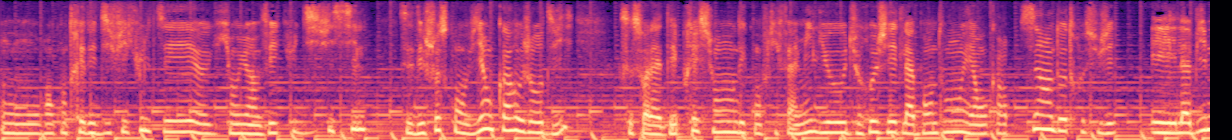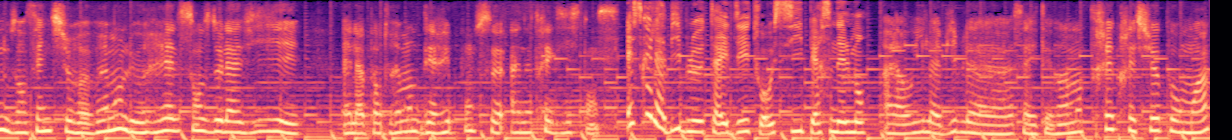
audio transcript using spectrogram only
ont rencontré des difficultés, euh, qui ont eu un vécu difficile. C'est des choses qu'on vit encore aujourd'hui, que ce soit la dépression, des conflits familiaux, du rejet, de l'abandon et encore bien d'autres sujets. Et la Bible nous enseigne sur euh, vraiment le réel sens de la vie et elle apporte vraiment des réponses à notre existence. Est-ce que la Bible t'a aidé toi aussi personnellement? Alors oui, la Bible, euh, ça a été vraiment très précieux pour moi.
